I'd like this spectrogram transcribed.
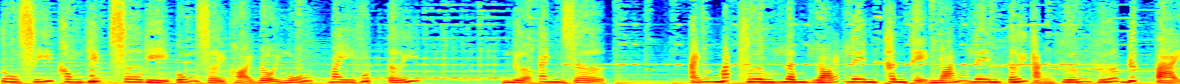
tu sĩ không kiếp sơ kỳ cũng rời khỏi đội ngũ, bay vút tới. Nửa canh giờ. Ánh mắt Vương Lâm lóe lên thân thể nhoáng lên tới thẳng hướng hứa Đức Tài.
